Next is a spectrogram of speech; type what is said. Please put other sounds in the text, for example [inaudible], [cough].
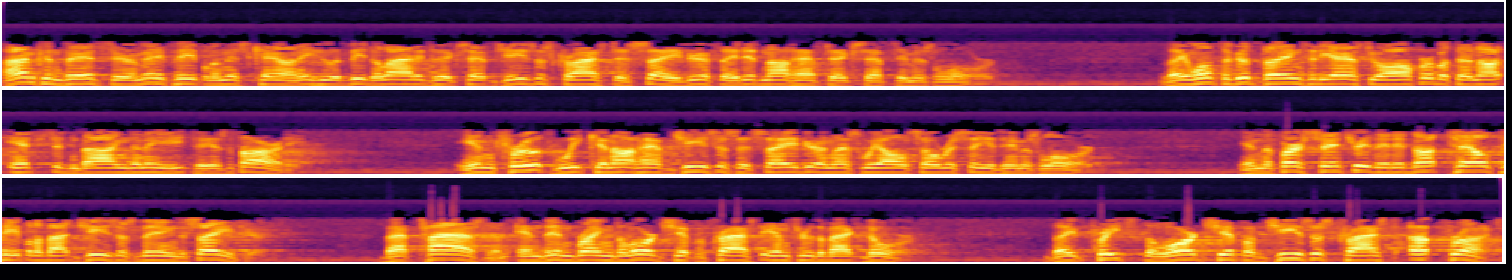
I'm convinced there are many people in this county who would be delighted to accept Jesus Christ as Savior if they did not have to accept Him as Lord. They want the good things that He has to offer, but they're not interested in bowing the knee to His authority. In truth, we cannot have Jesus as Savior unless we also receive Him as Lord. In the first century, they did not tell people about Jesus being the Savior, baptize them, and then bring the Lordship of Christ in through the back door. They preached the Lordship of Jesus Christ up front.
